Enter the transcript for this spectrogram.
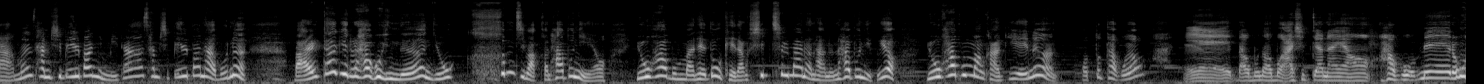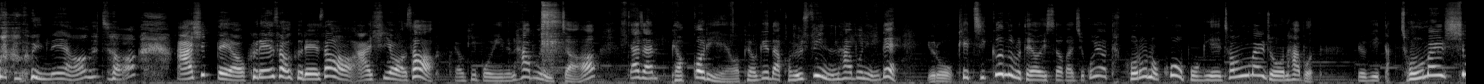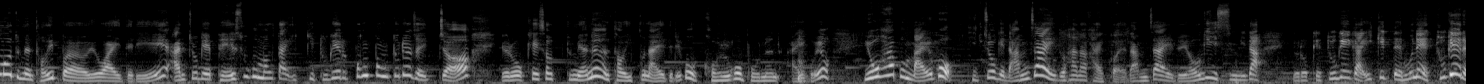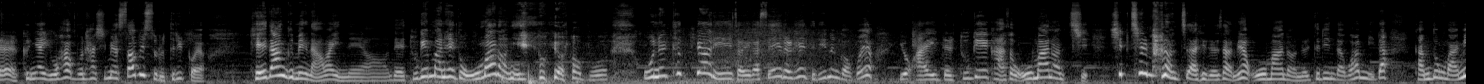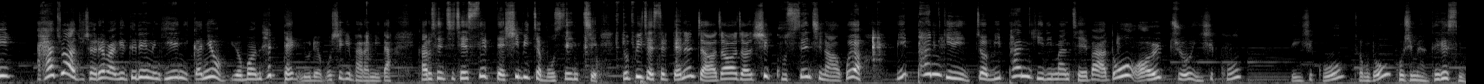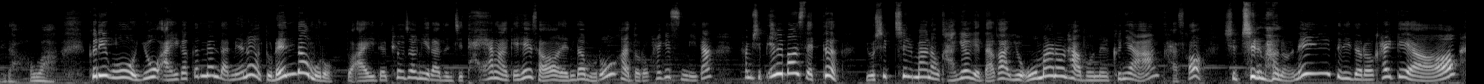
다음은 31번입니다. 31번 화분은 말타기를 하고 있는 요 큼지막한 화분이에요. 요 화분만 해도 개당 17만 원 하는 화분이고요. 요 화분만 가기에는 어떻다고요? 에 너무너무 아쉽잖아요. 하고 메롱 하고 있네요. 그쵸? 아쉽대요. 그래서 그래서 아쉬워서 여기 보이는 화분 있죠. 짜잔 벽걸이에요. 벽에다 걸 수 있는 화분인데 이렇게 직근으로 되어 있어 가지고요. 다 걸어놓고 보기에 정말 좋은 화분. 여기 딱 정말 심어두면 더 이뻐요. 요 아이들이 안쪽에 배수구멍 딱 이끼 두 개로 뻥뻥 뚫려져 있죠. 요렇게 해서 두면은 더 이쁜 아이들이고 걸고 보는 아이고요. 요 화분 말고 뒤쪽에 남자아이도 하나 갈 거예요. 남자아이도 여기 있습니다. 요렇게 두 개가 있기 때문에 두 개를 그냥 요 화분 하시면 서비스로 드릴 거예요. 개당 금액 나와 있네요. 네, 두 개만 해도 5만 원이에요, 여러분. 오늘 특별히 저희가 세일을 해드리는 거고요. 요 아이들 두 개 가서 5만 원치, 17만 원짜리를 사면 5만 원을 드린다고 합니다. 감독맘이 아주 아주 저렴하게 드리는 기회니까요. 요번 혜택 누려보시기 바랍니다. 가로 센치 쟀을 때 12.5cm, 높이 쟀을 때는 저저저 19cm 나오고요. 밑판 길이 있죠. 밑판 길이만 재봐도 얼추 29. 네, 29 정도 보시면 되겠습니다. 와. 그리고 요 아이가 끝난다면은 또 랜덤으로 또 아이들 표정이라든지 다양하게 해서 랜덤으로 가도록 하겠습니다. 31번 세트 요 17만 원 가격에다가 요 5만 원 화분을 그냥 가서 17만 원에 드리도록 할게요.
